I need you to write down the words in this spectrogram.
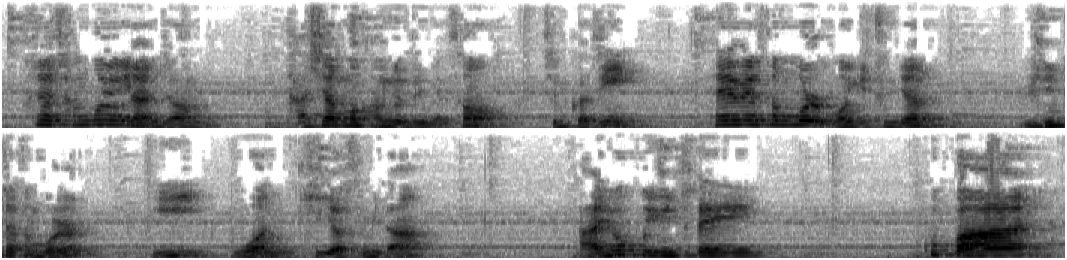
투자 참고용이라는 점 다시 한번 강조드리면서 지금까지 해외 선물 원기 충전 유진투자 선물 이원기였습니다. I hope you today. Goodbye.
